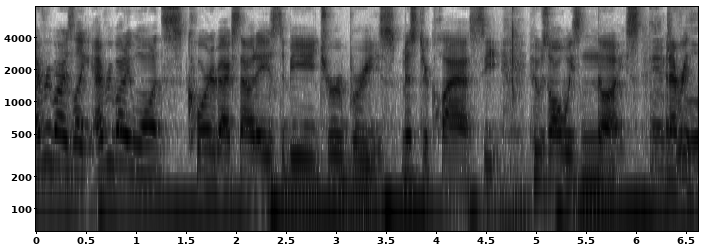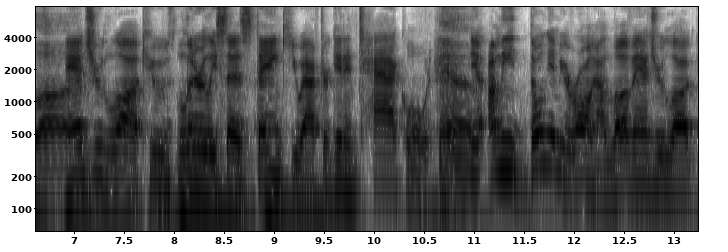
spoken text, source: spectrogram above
everybody's like everybody wants quarterbacks nowadays to be Drew Brees, Mr. Classy, who's always nice, and Andrew Luck. Andrew Luck, who literally says thank you after getting tackled. Yeah. I mean, don't get me wrong, I love Andrew Luck.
